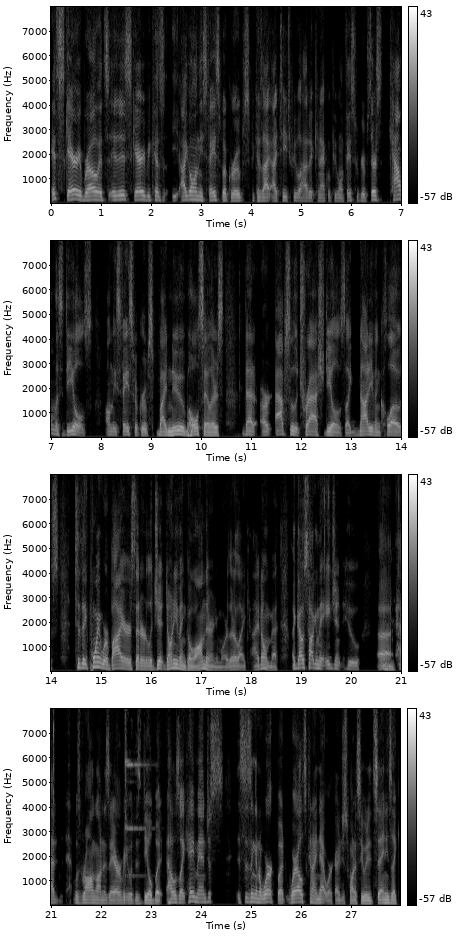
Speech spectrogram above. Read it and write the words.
it's scary, bro. It's it is scary because I go on these Facebook groups because I, I teach people how to connect with people on Facebook groups. There's countless deals on these Facebook groups by noob wholesalers that are absolute trash deals, like not even close to the point where buyers that are legit don't even go on there anymore. They're like, I don't mess. Like I was talking to the agent who uh, Mhm. had was wrong on his ARV with his deal, but I was like, hey man, just this isn't gonna work. But where else can I network? I just want to see what he'd say. And he's like,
